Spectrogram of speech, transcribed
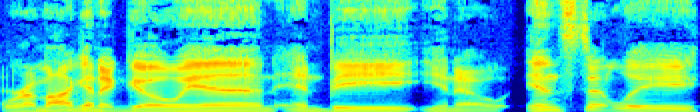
or am i going to go in and be you know instantly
